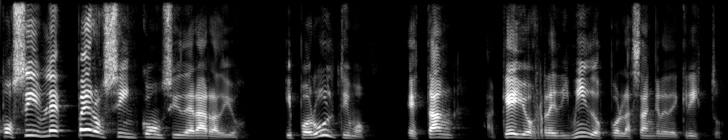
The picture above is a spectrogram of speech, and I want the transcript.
posible, pero sin considerar a Dios. Y por último, están aquellos redimidos por la sangre de Cristo,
